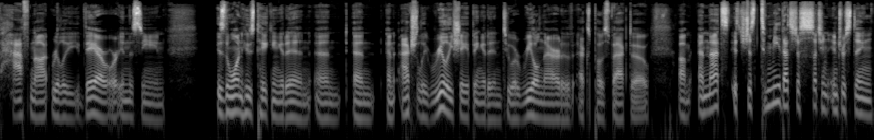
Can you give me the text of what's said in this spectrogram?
half not really there or in the scene is the one who's taking it in and and and actually really shaping it into a real narrative ex post facto. Um, and that's it's just to me that's just such an interesting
